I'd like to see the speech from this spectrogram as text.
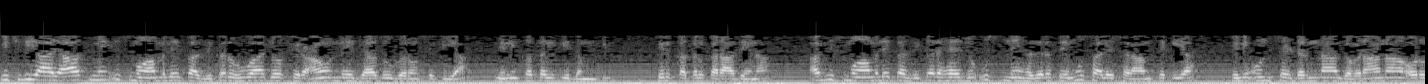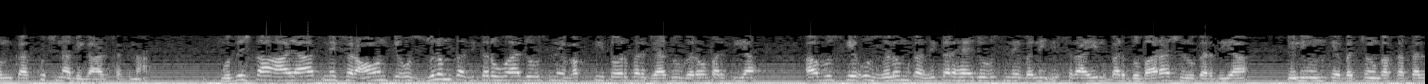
پچھلی آیات میں اس معاملے کا ذکر ہوا جو فرعون نے جادوگروں سے کیا یعنی قتل کی دھمکی، پھر قتل کرا دینا۔ اب اس معاملے کا ذکر ہے جو اس نے حضرت موس علیہ السلام سے کیا یعنی ان سے ڈرنا، گھبرانا اور ان کا کچھ نہ بگاڑ سکنا۔ گزشتہ آیات میں فرعون کے اس ظلم کا ذکر ہوا جو اس نے وقتی طور پر جادوگروں پر کیا۔ اب اس کے اس ظلم کا ذکر ہے جو اس نے بنی اسرائیل پر دوبارہ شروع کر دیا یعنی ان کے بچوں کا قتل،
